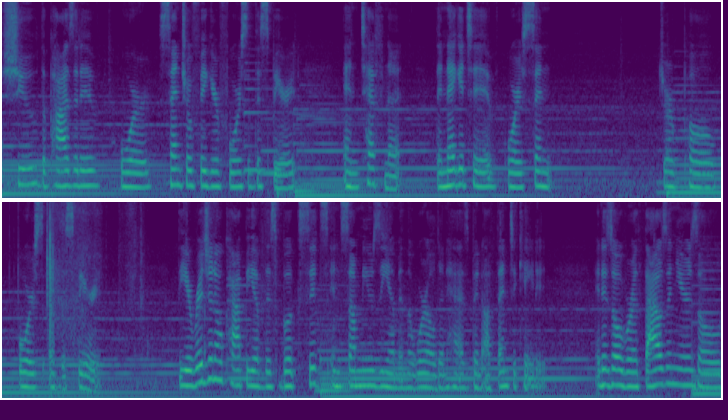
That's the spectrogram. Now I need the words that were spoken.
Shu, the positive or central figure force of the spirit, and Tefnut, the negative or central force of the spirit. The original copy of this book sits in some museum in the world and has been authenticated. It is over a thousand years old,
